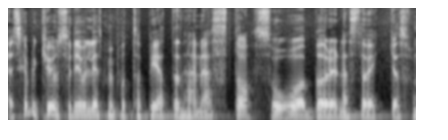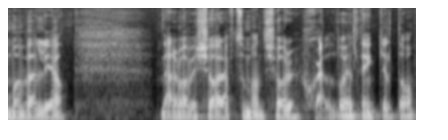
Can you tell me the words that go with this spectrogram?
det ska bli kul, så det är väl det som är på tapeten härnäst då. Så börjar nästa vecka så får man välja när man vill köra eftersom man kör själv då helt enkelt. Då.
